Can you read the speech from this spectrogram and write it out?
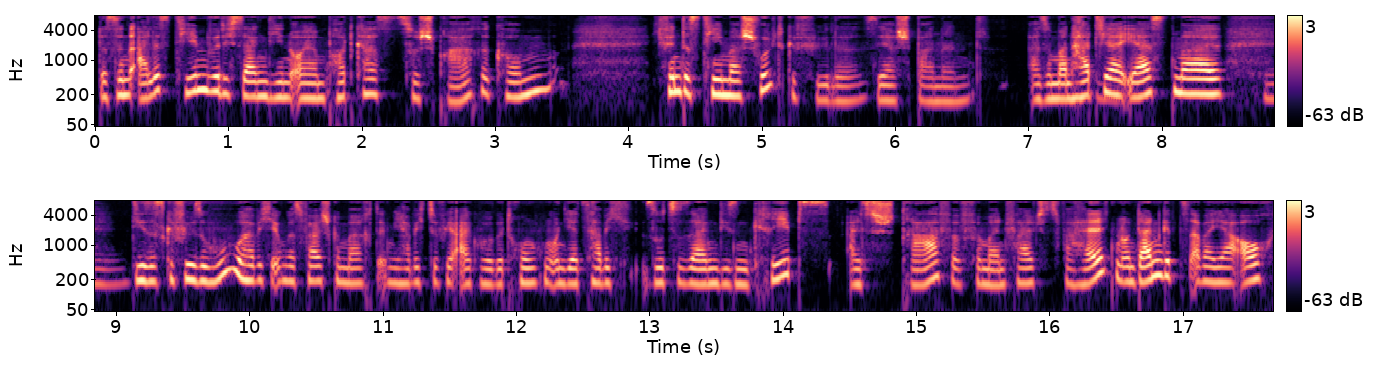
Das sind alles Themen, würde ich sagen, die in eurem Podcast zur Sprache kommen. Ich finde das Thema Schuldgefühle sehr spannend. Also man hat ja mhm. erstmal mhm. dieses Gefühl so, huh, habe ich irgendwas falsch gemacht, irgendwie habe ich zu viel Alkohol getrunken und jetzt habe ich sozusagen diesen Krebs als Strafe für mein falsches Verhalten. Und dann gibt es aber ja auch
